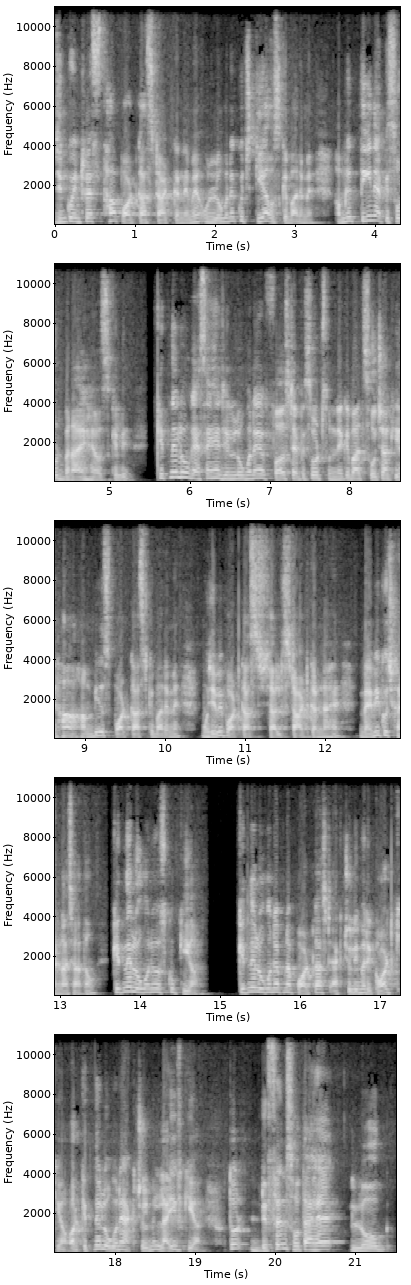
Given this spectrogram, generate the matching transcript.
जिनको इंटरेस्ट था पॉडकास्ट स्टार्ट करने में, उन लोगों ने कुछ किया उसके बारे में। हमने तीन एपिसोड बनाए हैं उसके लिए। कितने लोग ऐसे हैं जिन लोगों ने फ़र्स्ट एपिसोड सुनने के बाद सोचा कि हाँ हम भी उस पॉडकास्ट के बारे में, मुझे भी पॉडकास्ट स्टार्ट करना है, मैं भी कुछ करना चाहता हूँ। कितने लोगों ने उसको किया? कितने लोगों ने अपना पॉडकास्ट एक्चुअली में रिकॉर्ड किया और कितने लोगों ने एक्चुअल में लाइव किया? तो डिफरेंस होता है, लोग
